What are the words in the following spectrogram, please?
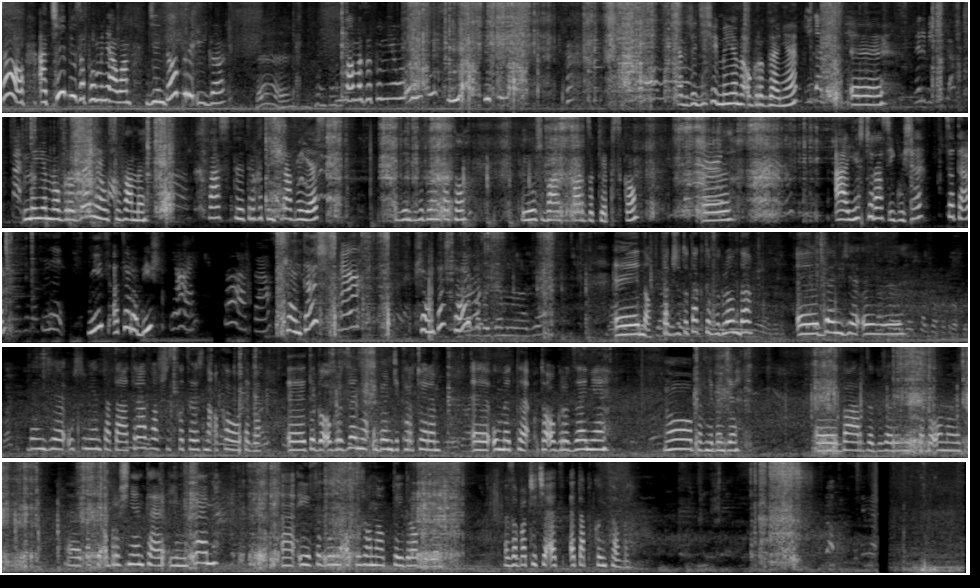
Co? A ciebie zapomniałam. Dzień dobry, Iga. Mama zapomniała o Igusi. Także dzisiaj myjemy ogrodzenie. E, myjemy ogrodzenie, usuwamy chwasty, trochę tej trawy jest, więc wygląda to już bardzo, bardzo kiepsko. E, a jeszcze raz Igusia, co tam? Nic, a co robisz? Sprzątasz? Sprzątasz, tak? E, no, także to tak to wygląda. E, będzie, e, będzie usunięta ta trawa, wszystko co jest naokoło tego, tego ogrodzenia i będzie karczerem umyte to ogrodzenie. No, pewnie będzie bardzo duża różnica, bo ono jest takie obrośnięte i mchem i jest ogólnie okurzone od tej drogi, więc zobaczycie et, etap końcowy.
